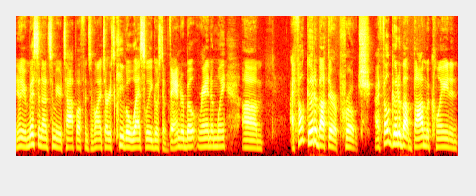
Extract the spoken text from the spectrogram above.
You know, you're missing on some of your top offensive line targets. Kevo Wesley goes to Vanderbilt randomly. Um, I felt good about their approach. I felt good about Bob McLean and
